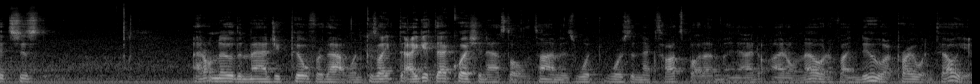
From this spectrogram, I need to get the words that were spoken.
it's just. I don't know the magic pill for that one because I, I get that question asked all the time is what where's the next hotspot I mean I don't I don't know and if I knew I probably wouldn't tell you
